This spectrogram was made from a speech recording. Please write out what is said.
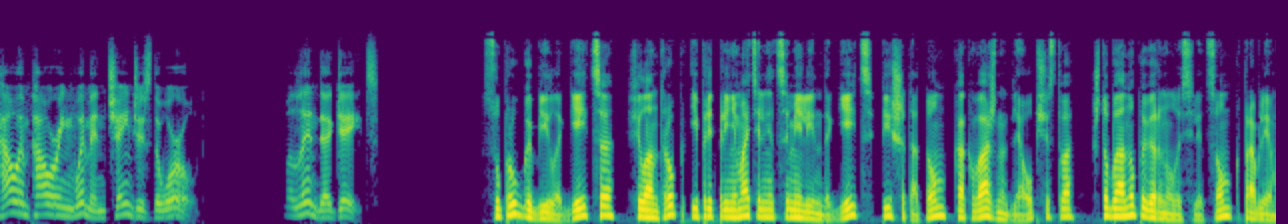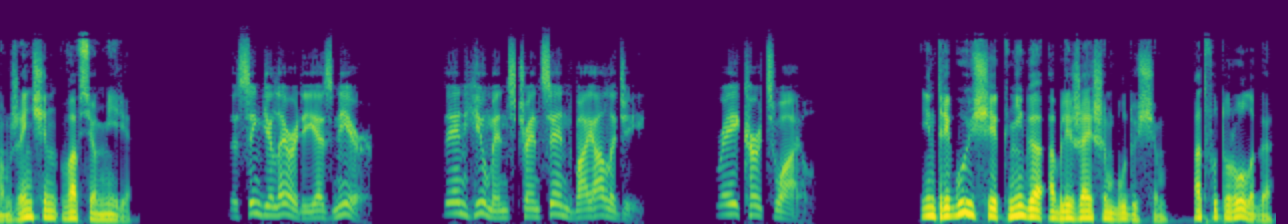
How empowering women changes the world. Melinda Gates. Супруга Билла Гейтса, филантроп и предпринимательница Мелинда Гейтс пишет о том, как важно для общества, чтобы оно повернулось лицом к проблемам женщин во всем мире. The singularity is near. Then humans transcend biology. Ray Kurzweil. Интригующая книга о ближайшем будущем от футуролога,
